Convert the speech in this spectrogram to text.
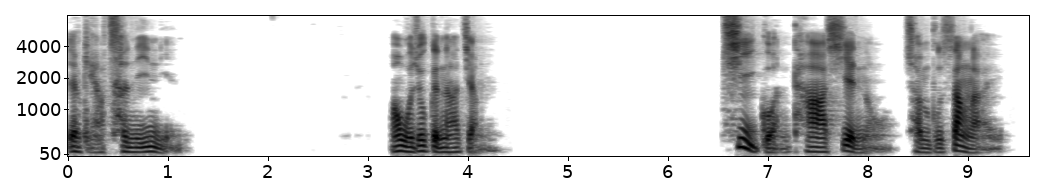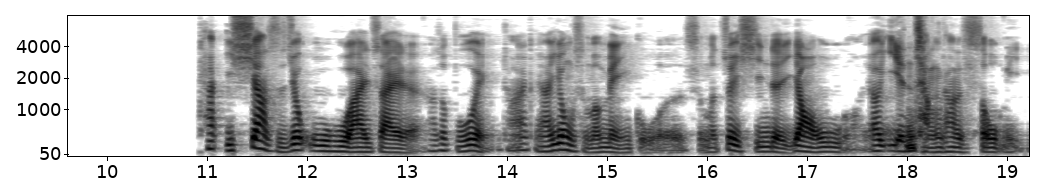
要给他撑一年。然后我就跟他讲，气管塌陷哦，喘不上来。他一下子就呜呼哀哉了。他说不会，他还给他用什么美国什么最新的药物哦，要延长他的寿命。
